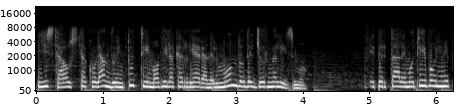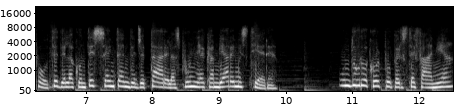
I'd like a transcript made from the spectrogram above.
gli sta ostacolando in tutti i modi la carriera nel mondo del giornalismo e per tale motivo il nipote della contessa intende gettare la spugna e cambiare mestiere. Un duro colpo per Stefania,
